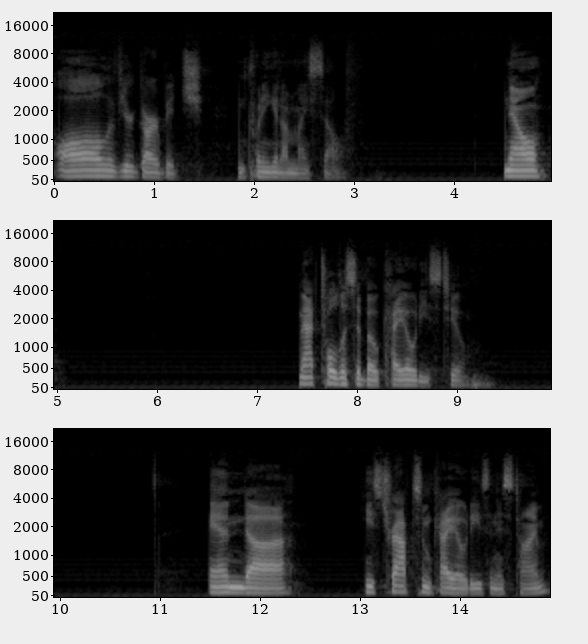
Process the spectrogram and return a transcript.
all of your garbage and putting it on myself. Now, Matt told us about coyotes too. And uh, he's trapped some coyotes in his time.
